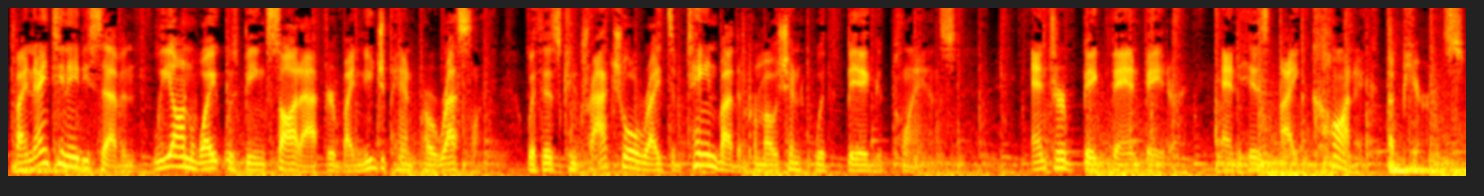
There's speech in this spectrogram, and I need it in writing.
By 1987, Leon White was being sought after by New Japan Pro Wrestling, with his contractual rights obtained by the promotion with big plans. Enter Big Van Vader and his iconic appearance.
